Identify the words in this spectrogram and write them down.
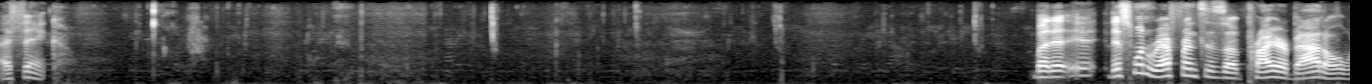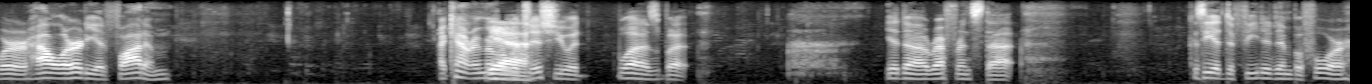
I think. But it, it, this one references a prior battle where Hal already had fought him. I can't remember Yeah. which issue it was, but it uh, referenced that because he had defeated him before.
